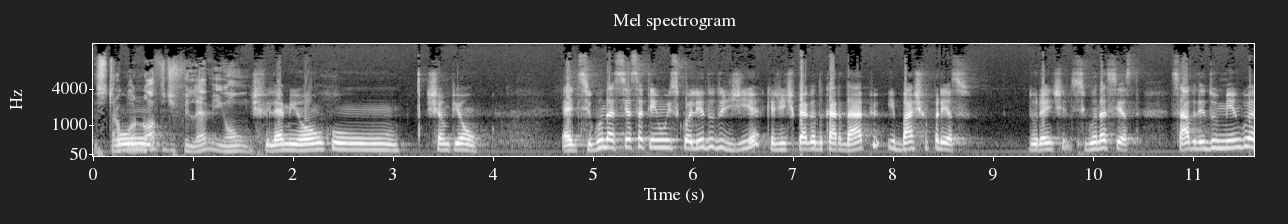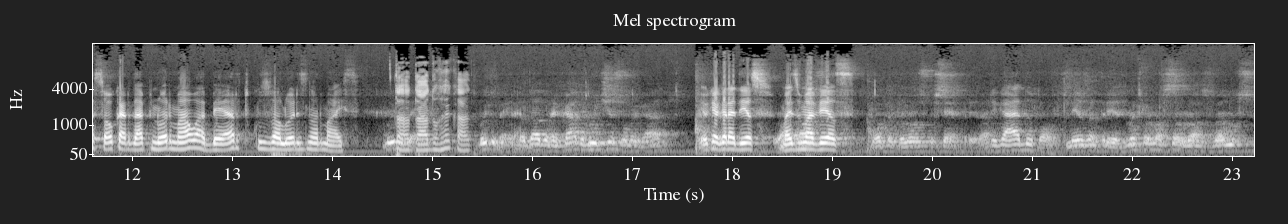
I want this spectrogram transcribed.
Estrogonofe com... de filé mignon. De filé mignon com Champion. É de segunda a sexta tem um escolhido do dia, que a gente pega do cardápio e baixa o preço. Durante segunda a sexta. Sábado e domingo é só o cardápio normal, aberto, com os valores normais. Muito tá bem. dado o recado. Muito bem, tá dado o recado, muitíssimo obrigado. Eu que agradeço, mais uma vez. Volta conosco sempre, né? Obrigado. Bom, mesa 13. Uma informação, nós vamos,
